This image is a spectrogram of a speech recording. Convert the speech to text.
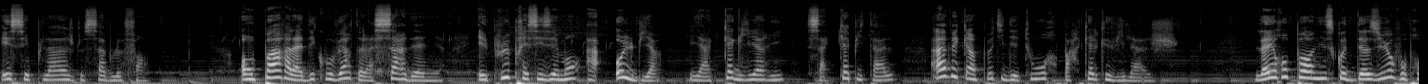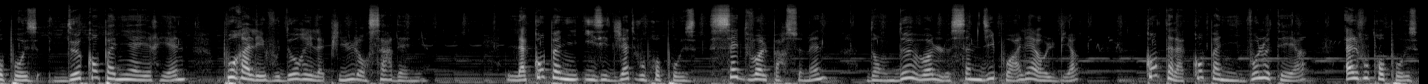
et ses plages de sable fin. On part à la découverte de la Sardaigne, et plus précisément à Olbia et à Cagliari, sa capitale, avec un petit détour par quelques villages. L'aéroport Nice-Côte d'Azur vous propose deux compagnies aériennes pour aller vous dorer la pilule en Sardaigne. La compagnie EasyJet vous propose 7 vols par semaine, dont 2 vols le samedi pour aller à Olbia. Quant à la compagnie Volotea, elle vous propose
